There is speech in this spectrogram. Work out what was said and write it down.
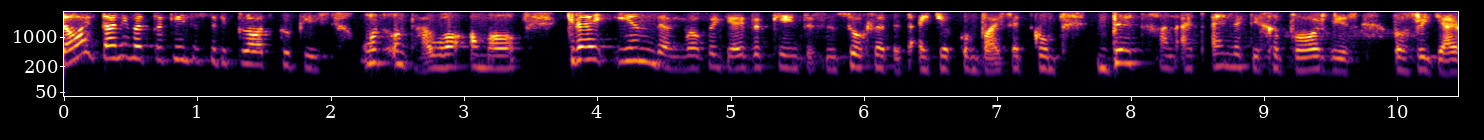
Daai tannie wat bekend is vir die plaatkoekies, ons onthou haar almal. Kry een ding waarvoor jy bekend is en sorg dat dit uit jou kombuis uitkom. Dit gaan uiteindelik die gebaar wees waarvoor jy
